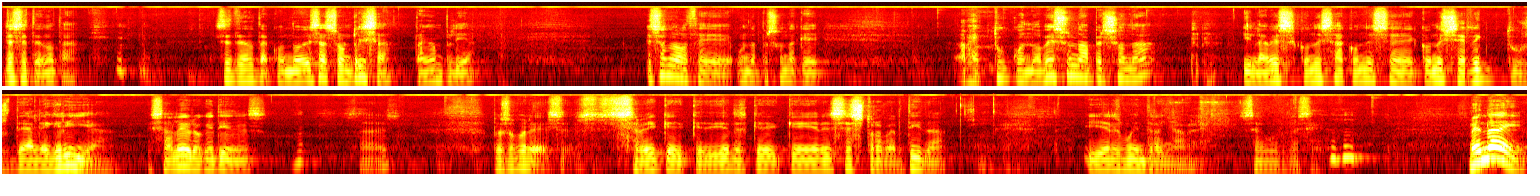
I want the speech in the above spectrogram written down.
Ya se te nota. Se te nota. Cuando esa sonrisa tan amplia, eso no lo hace una persona que... A ver, tú cuando ves una persona y la ves con, esa, con, ese, con ese rictus de alegría, ese alegro que tienes, ¿sabes? Pues hombre, se, se ve que, que eres, que, que eres extrovertida y eres muy entrañable, seguro que sí. Menday,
